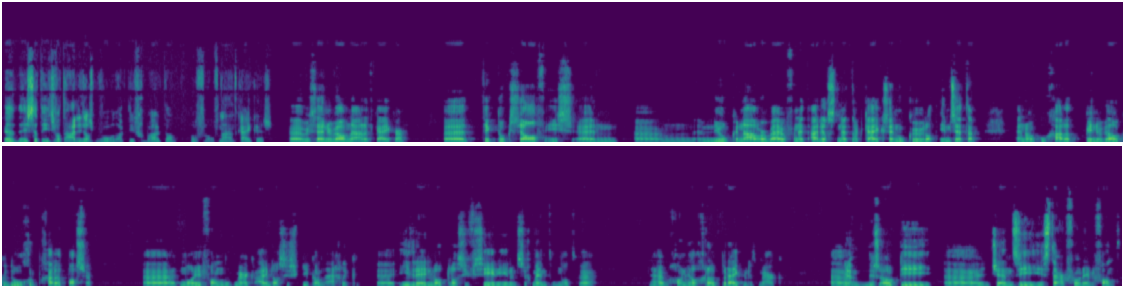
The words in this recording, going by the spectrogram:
uh, is dat iets wat Adidas bijvoorbeeld actief gebruikt dan? Of, of na aan het kijken is? Uh, we zijn er wel naar aan het kijken. Uh, TikTok zelf is een, um, een nieuw kanaal waarbij we vanuit Adidas net naar het kijken zijn hoe kunnen we dat inzetten. En ook hoe gaat het binnen welke doelgroep gaat het passen. Uh, het mooie van het merk Adidas is, je kan eigenlijk iedereen wel klassificeren in een segment, omdat we, nou, we hebben gewoon een heel groot bereik met het merk. Um, ja. Dus ook die uh, Gen Z is daarvoor relevant.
